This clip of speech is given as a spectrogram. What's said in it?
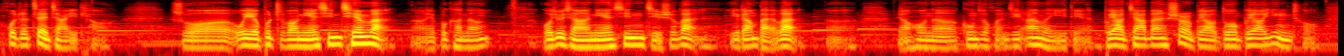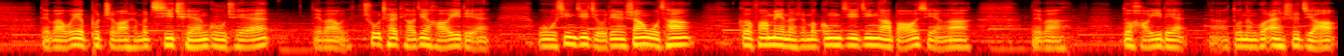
或者再加一条，说我也不指望年薪千万啊，也不可能，我就想年薪几十万、一两百万啊，然后呢，工作环境安稳一点，不要加班，事儿不要多，不要应酬，对吧？我也不指望什么期权、股权，对吧？出差条件好一点，五星级酒店、商务舱，各方面的什么公积金啊、保险啊。对吧？都好一点啊，都能够按时缴。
